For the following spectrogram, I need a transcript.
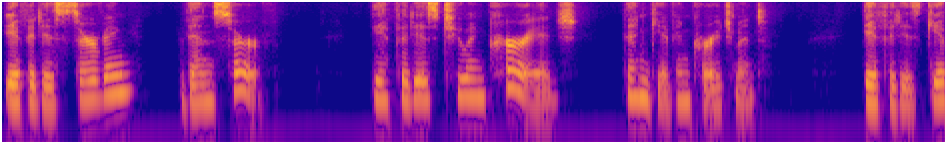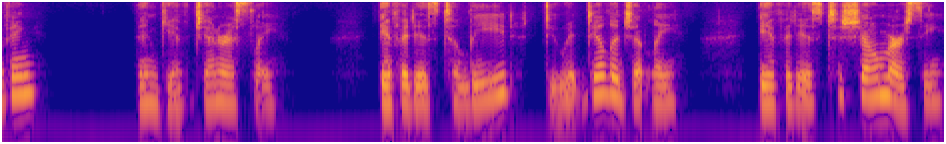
If it is serving, then serve. If it is to encourage, then give encouragement. If it is giving, then give generously. If it is to lead, do it diligently. If it is to show mercy,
